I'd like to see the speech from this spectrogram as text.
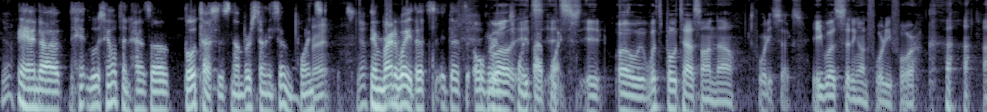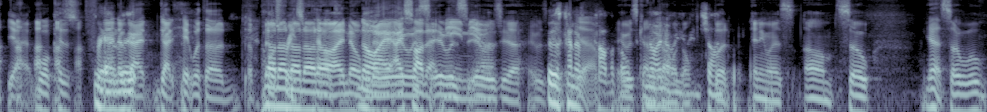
Yeah. And uh, Lewis Hamilton has uh, Bottas's number, seventy-seven points, Right. and right away that's that's over Well, it's, twenty-five points. it's it. Oh, what's Bottas on now? Forty six. He was sitting on forty four. Yeah, well, because Fernando right. got got hit with a, a no, no, no, post-race no, no. penalty. I know. No, but it- I, I it saw was- that it meme. Was, yeah. It was yeah. It was. It was good. kind of Yeah. comical. It was kind no, of I know comical. what you mean, Sean. But anyways, um, so yeah, so we'll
